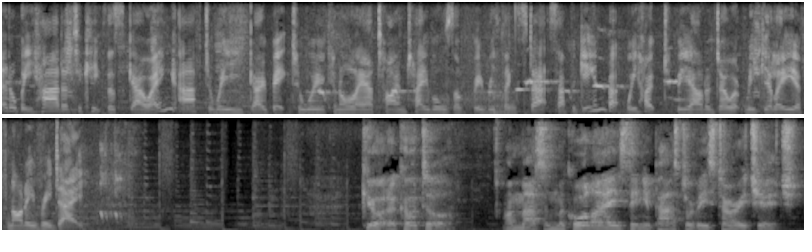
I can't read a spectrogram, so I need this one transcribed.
It'll be harder to keep this going after we go back to work and all our timetables of everything starts up again, but we hope to be able to do it regularly, if not every day. Kia ora koutou. I'm Martin McCauley, Senior Pastor of East Taieri Church.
